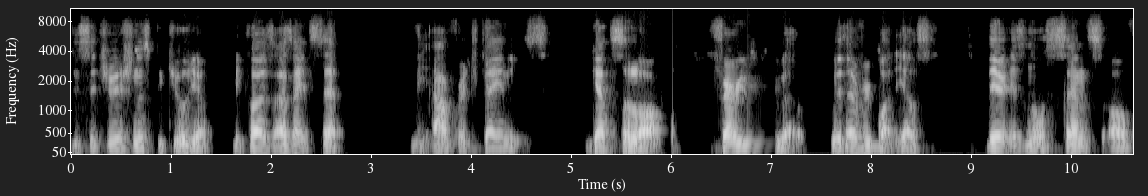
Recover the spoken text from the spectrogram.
the situation is peculiar because, as I said, the average Guyanese gets along very well with everybody else, there is no sense of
